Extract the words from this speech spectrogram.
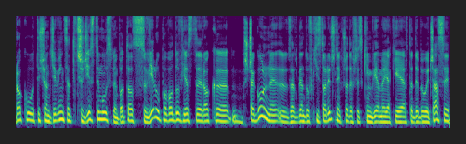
roku 1938, bo to z wielu powodów jest rok e, szczególny, ze względów historycznych przede wszystkim. Wiemy, jakie wtedy były czasy.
